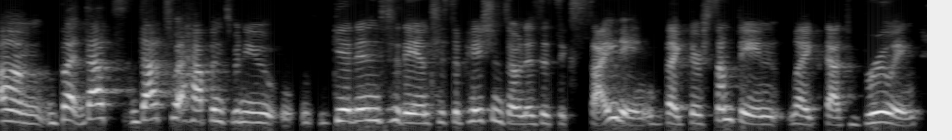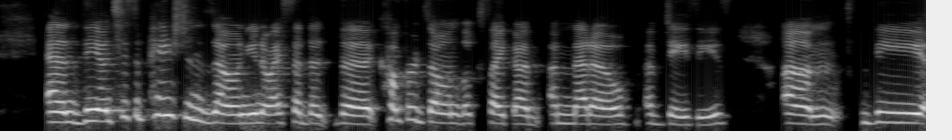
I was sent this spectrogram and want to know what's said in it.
Um, but that's that's what happens when you get into the anticipation zone is it's exciting. Like there's something like that's brewing and the anticipation zone you know i said that the comfort zone looks like a, a meadow of daisies um, the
